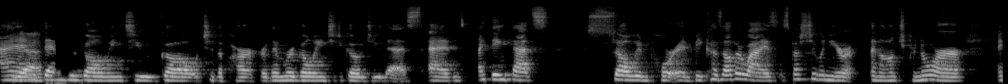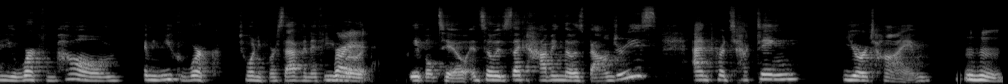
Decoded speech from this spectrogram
And yeah. then we're going to go to the park or then we're going to go do this. And I think that's, so important because otherwise, especially when you're an entrepreneur and you work from home, I mean, you could work 24 7 if you right. were able to. And so it's like having those boundaries and protecting your time. Mm-hmm.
